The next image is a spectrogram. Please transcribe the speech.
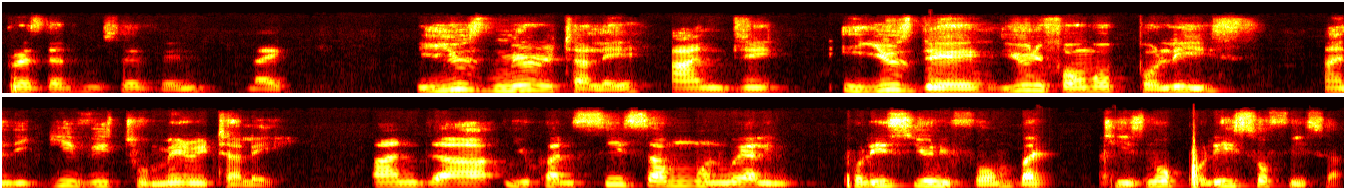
President Museveni, like he used military and he, he used the uniform of police and he give it to military. And uh, you can see someone wearing police uniform, but he's no police officer.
